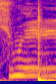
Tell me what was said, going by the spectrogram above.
crush me.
